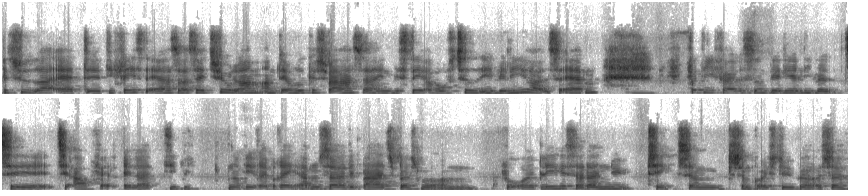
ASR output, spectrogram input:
betyder, at øh, de fleste af os også er i tvivl om, om det overhovedet kan svare sig at investere vores tid i vedligeholdelse af dem. Fordi før eller siden bliver de alligevel til, til affald, eller de, når vi reparerer dem, så er det bare et spørgsmål om få øjeblikke, så er der en ny ting, som, som går i stykker, og så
